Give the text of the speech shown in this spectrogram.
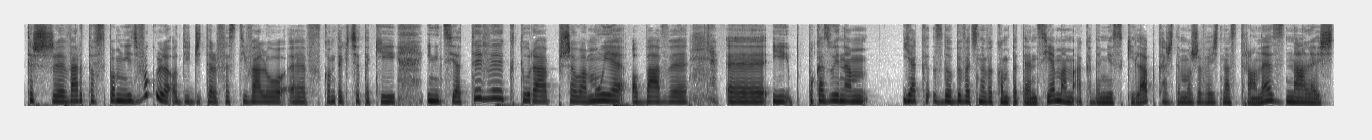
Też warto wspomnieć w ogóle o Digital Festiwalu w kontekście takiej inicjatywy, która przełamuje obawy e, i pokazuje nam jak zdobywać nowe kompetencje. Mamy Akademię Skillab, każdy może wejść na stronę, znaleźć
